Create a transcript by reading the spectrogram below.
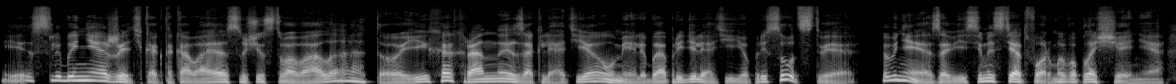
Если бы нежить как таковая существовала, то их охранные заклятия умели бы определять ее присутствие, вне зависимости от формы воплощения —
